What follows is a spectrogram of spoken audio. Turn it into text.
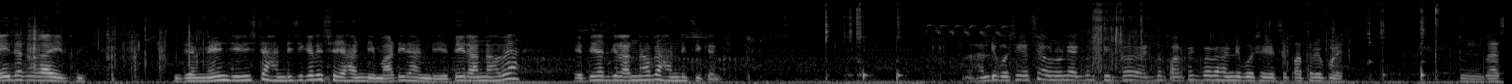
এই দেখো গাইস যে মেন জিনিসটা হান্ডি চিকেনের সেই হান্ডি মাটির হান্ডি। এতেই রান্না হবে এতে আজকে রান্না হবে হান্ডি চিকেন হান্ডি বসে গেছে উনুনে একদম ফিটভাবে একদম পারফেক্টভাবে হান্ডি বসে গেছে পাথরের পরে। হুম ব্যাস।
